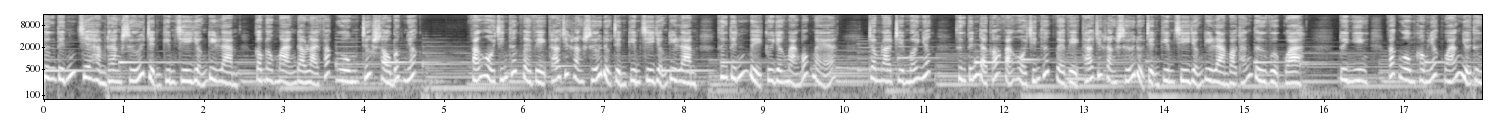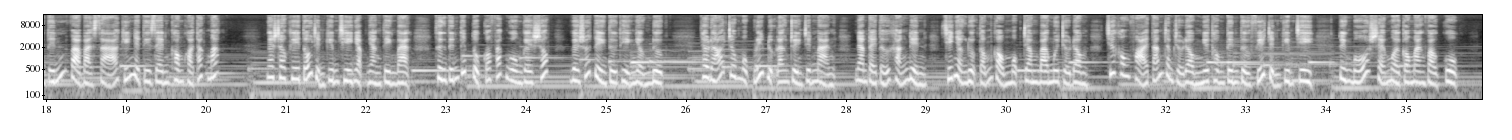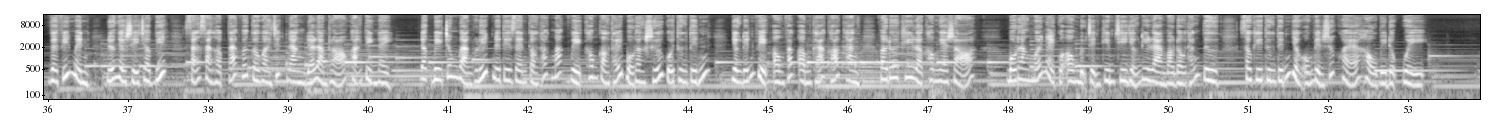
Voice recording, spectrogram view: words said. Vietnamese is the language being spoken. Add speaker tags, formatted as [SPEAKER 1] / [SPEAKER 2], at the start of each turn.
[SPEAKER 1] Thương Tín chia hàm răng sứ Trịnh Kim Chi dẫn đi làm, cộng đồng mạng đào lại phát ngôn trước sau bất nhất. Phản hồi chính thức về việc tháo chiếc răng sứ được Trịnh Kim Chi dẫn đi làm, Thương Tín bị cư dân mạng bóc mẻ. Trong livestream mới nhất, Thương Tín đã có phản hồi chính thức về việc tháo chiếc răng sứ được Trịnh Kim Chi dẫn đi làm vào tháng 4 vừa qua. Tuy nhiên, phát ngôn không nhất quán giữa Thương Tín và bà xã khiến netizen không khỏi thắc mắc. Ngay sau khi tố Trịnh Kim Chi nhập nhằn tiền bạc, Thương Tín tiếp tục có phát ngôn gây sốc về số tiền từ thiện nhận được. Theo đó, trong một clip được lan truyền trên mạng, nam tài tử khẳng định chỉ nhận được tổng cộng 130 triệu đồng, chứ không phải 800 triệu đồng như thông tin từ phía Trịnh Kim Chi, tuyên bố sẽ mời công an vào cuộc. Về phía mình, nữ nghệ sĩ cho biết sẵn sàng hợp tác với cơ quan chức năng để làm rõ khoản tiền này. Đặc biệt trong đoạn clip, netizen còn thắc mắc việc không còn thấy bộ răng sứ của Thương Tín, dẫn đến việc ông phát âm khá khó khăn và đôi khi là không nghe rõ. Bộ răng mới này của ông được Trịnh Kim Chi dẫn đi làm vào đầu tháng 4, sau khi Thương Tín dần ổn định sức khỏe hậu bị đột quỵ.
